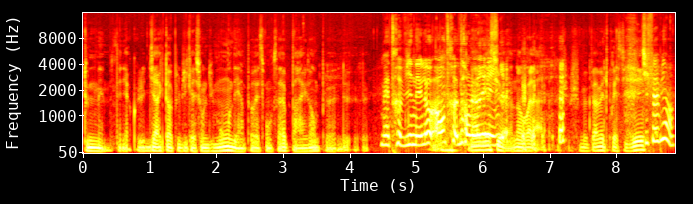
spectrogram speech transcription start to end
tout de même. C'est-à-dire que le directeur de publication du Monde est un peu responsable, par exemple, de. Maître Vinello entre dans le Ah, bien ring. sûr. Non, voilà. je, je me permets de préciser. Tu fais bien.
